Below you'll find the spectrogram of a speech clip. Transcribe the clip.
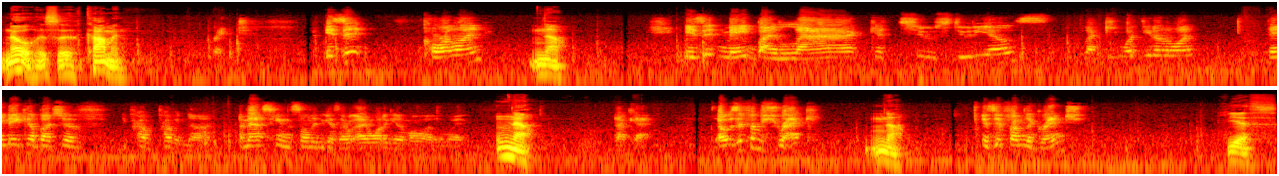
No, it's a common. Great. Is it Coraline? No. Is it made by Lakitu Studios? Like, what do you know the one? They make a bunch of. You prob- probably not. I'm asking this only because I, I want to get them all out of the way. No. Okay. Oh, is it from Shrek? No. Is it from The Grinch? Yes.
